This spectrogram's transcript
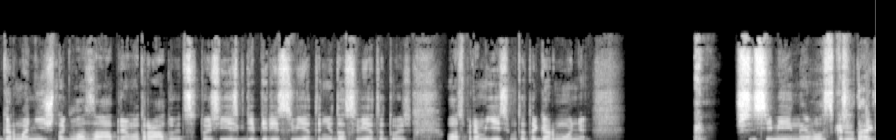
гармонично, глаза прям вот радуются, то есть есть где пересветы, недосветы, то есть у вас прям есть вот эта гармония. Семейная, вот скажу так.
